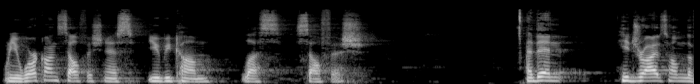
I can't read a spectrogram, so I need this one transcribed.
When you work on selfishness, you become less selfish. And then he drives home the,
